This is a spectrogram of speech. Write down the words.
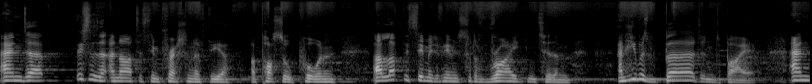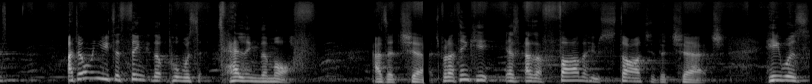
And uh, this is an artist's impression of the uh, Apostle Paul. And I love this image of him sort of riding to them. And he was burdened by it. And I don't want you to think that Paul was telling them off as a church, but I think he, as, as a father who started the church, he was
